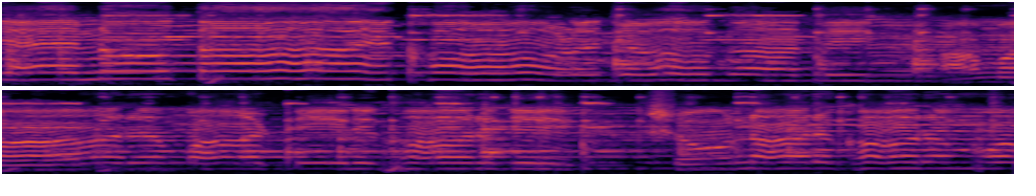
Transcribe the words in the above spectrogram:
যেন তাই খড় জোগাতে, আমার মাটির ঘর যে সোনার ঘর মা।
